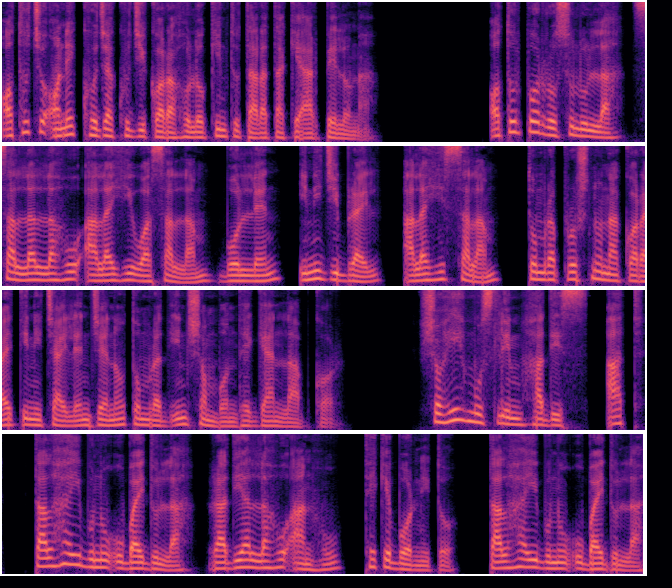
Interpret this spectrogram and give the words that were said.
অথচ অনেক খোঁজাখুঁজি করা হল, কিন্তু তারা তাকে আর পেল না। অতঃপর রসুলুল্লাহ সাল্লাল্লাহু আলাইহি ওয়াসাল্লাম বললেন, ইনি জিব্রাইল আলাইহিসাল্লাম তোমরা প্রশ্ন না করায় তিনি চাইলেন যেন তোমরা দিন সম্বন্ধে জ্ঞান লাভ কর। শহীহ মুসলিম হাদিস আট, তালহা ইবনু উবাইদুল্লাহ রাদিয়াল্লাহু আনহু থেকে বর্ণিত, তালহা ইবনু উবাইদুল্লাহ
